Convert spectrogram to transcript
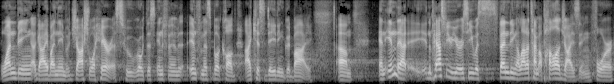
One being a guy by the name of Joshua Harris, who wrote this infamous, infamous book called I Kissed Dating Goodbye. Um, and in that, in the past few years, he was spending a lot of time apologizing for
